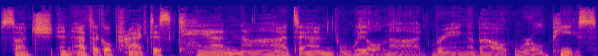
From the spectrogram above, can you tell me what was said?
Such an ethical practice cannot and will not bring about world peace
